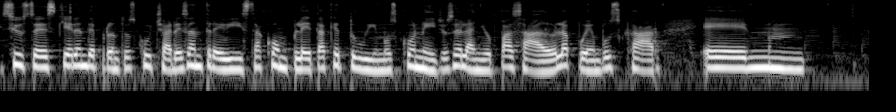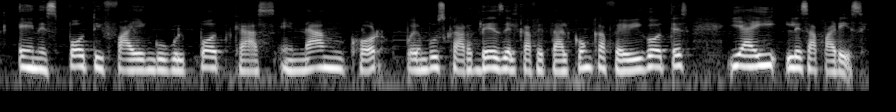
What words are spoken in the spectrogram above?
Si ustedes quieren de pronto escuchar esa entrevista completa que tuvimos con ellos el año pasado, la pueden buscar en en Spotify, en Google Podcast, en Anchor. Pueden buscar desde el cafetal con café bigotes y ahí les aparece.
